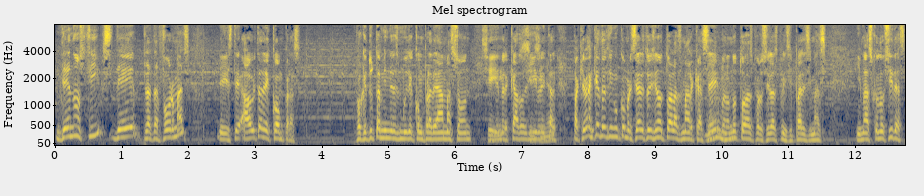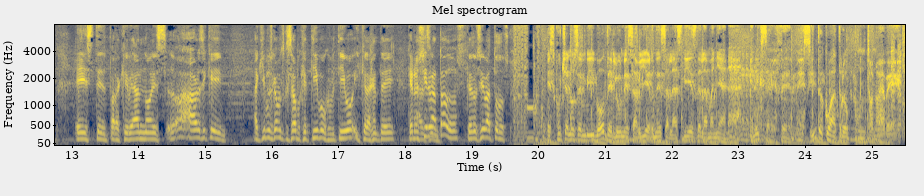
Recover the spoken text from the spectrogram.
denos tips de plataformas, este, ahorita de compras. Porque tú también eres muy de compra de Amazon Sí, y de Mercado sí, Libre y tal. Para que vean que no es ningún comercial, estoy diciendo todas las marcas, ¿eh? Bueno, no todas, pero sí las principales y más, y más conocidas. Este, para que vean, no es. Ahora sí que aquí buscamos que sea objetivo, objetivo y que la gente. Que nos sirva a todos. Que nos sirva a todos. Escúchanos en vivo de lunes a viernes a las 10 de la mañana en Exa FM 104.9.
